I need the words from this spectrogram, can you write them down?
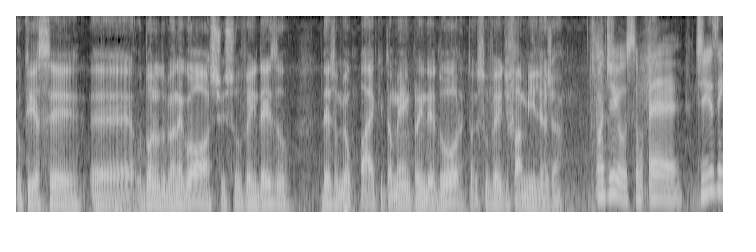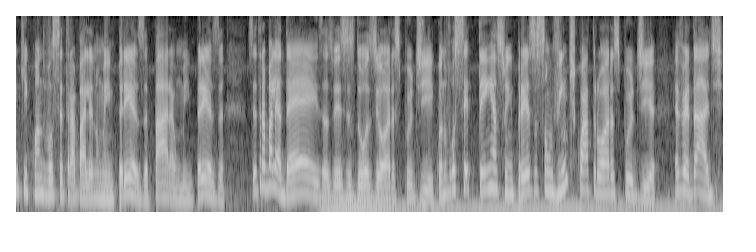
eu queria ser é, o dono do meu negócio. Isso vem desde o, desde o meu pai, que também é empreendedor. Então isso veio de família já. Ô Dilson, é, dizem que quando você trabalha numa empresa, para uma empresa, você trabalha 10, às vezes 12 horas por dia. E quando você tem a sua empresa, são 24 horas por dia. É verdade?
